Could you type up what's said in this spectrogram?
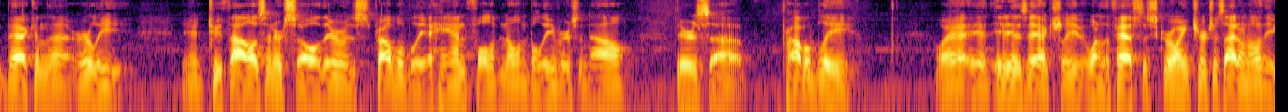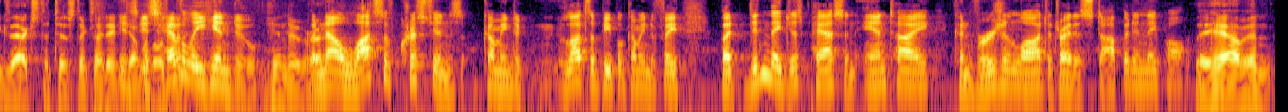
back in the early know, 2000 or so, there was probably a handful of known believers, and now there's uh, probably, well, it, it is actually one of the fastest growing churches. I don't know the exact statistics. I didn't It's, come with it's those. but heavily Hindu. Hindu, But now lots of Christians coming to, lots of people coming to faith. But didn't they just pass an anti-conversion law to try to stop it in Nepal? They have in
